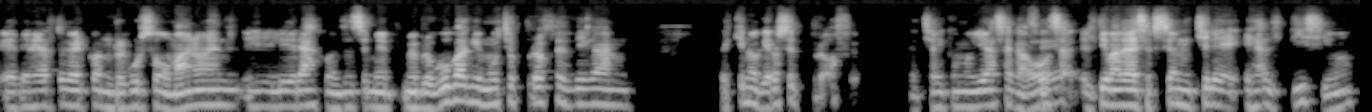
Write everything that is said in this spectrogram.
eh, tiene que ver con recursos humanos en, y liderazgo, entonces me, me, preocupa que muchos profes digan, es que no quiero ser profe. ¿está? Como ya se acabó, o sea, el tema de la deserción en Chile es altísimo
